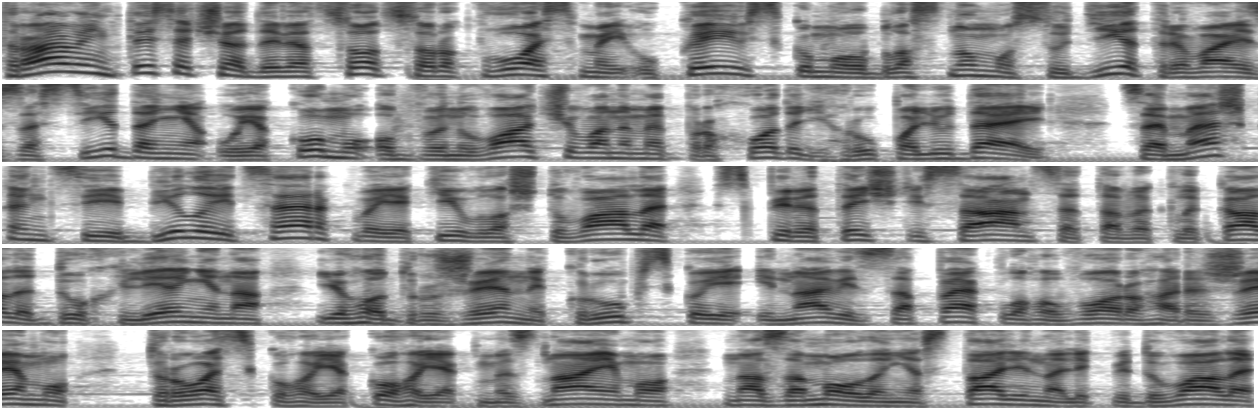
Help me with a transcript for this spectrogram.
Травень 1948 у Київському обласному суді триває засідання, у якому обвинувачуваними проходить група людей. Це мешканці Білої церкви, які влаштували спіритичні сеанси та викликали дух Леніна, його дружини Крупської і навіть запеклого ворога режиму Троцького, якого, як ми знаємо, на замовлення Сталіна ліквідували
